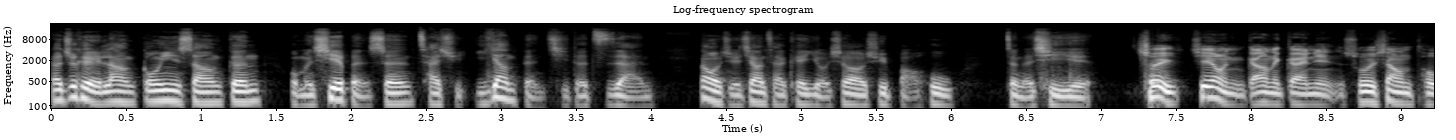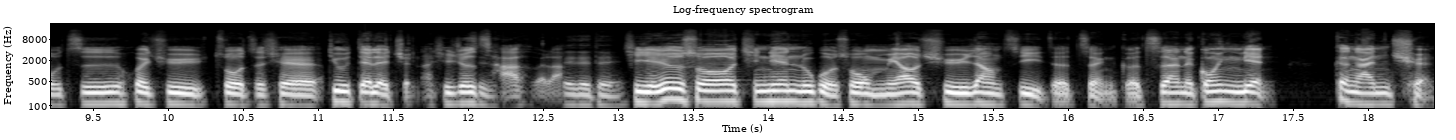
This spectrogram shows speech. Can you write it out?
那就可以让供应商跟我们企业本身采取一样等级的治安。那我觉得这样才可以有效的去保护整个企业。所以借用你刚刚的概念，说像投资会去做这些 due diligence 啊，其实就是查核啦。对对对，其实也就是说，今天如果说我们要去让自己的整个治安的供应链更安全，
